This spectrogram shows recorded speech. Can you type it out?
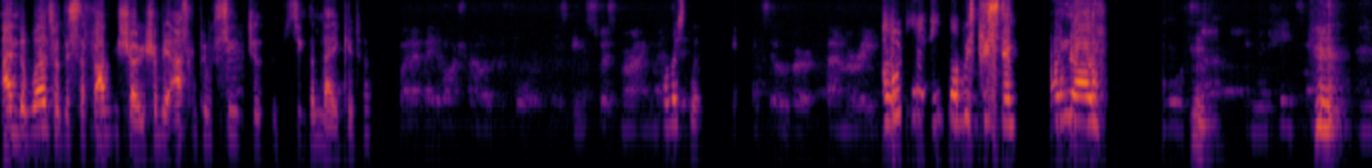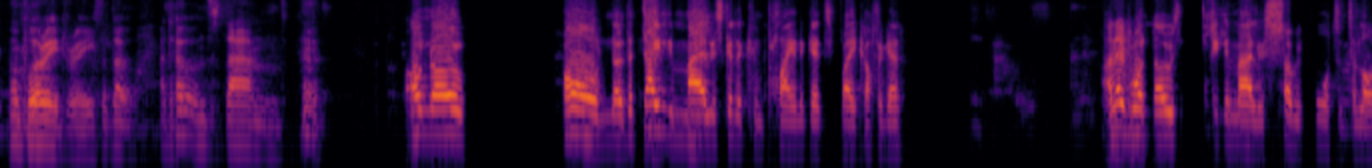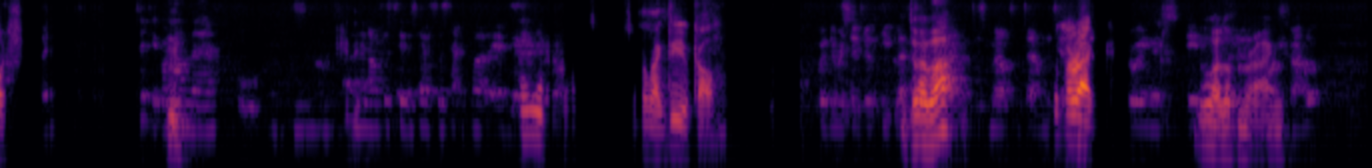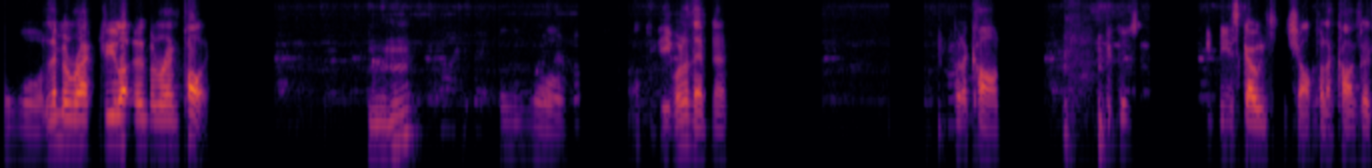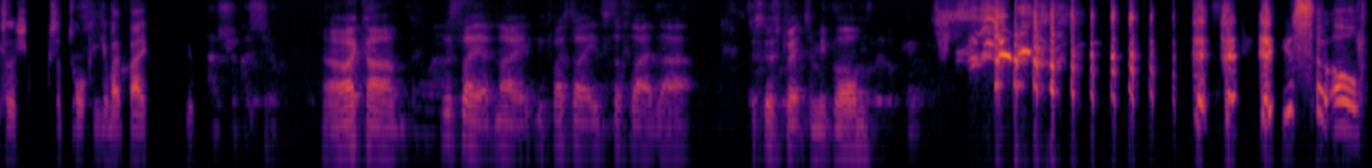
And the words were, "This is a family show. You should be asking people to see see them naked." When I've made a marshmallow before, it's been a Swiss meringue. Honestly. It's over bain marie. Oh no! Oh, Miss Kristen. Oh no! Water and then heat it. I'm worried, Reese. I don't I don't understand. Oh no! Oh no! The Daily Mail is going to complain against Bake Off again, and everyone knows the Daily Mail is so important to life. Stick it right on there. And then I'll just do the toast the second part at the Oh, end. so meringue, do you, Carl? With the residual heat left. Do I what? Just melted down The the meringue. throwing this in Oh, I love meringue. Oh, lemon meringue. Do you like lemon meringue pie? Mm-hmm. Oh. I could eat one of them now, but I can't because it means going to the shop, and I can't go to the shop because I'm talking about bacon. and sugar syrup. No, I can't. This late at night, if I start eating stuff like that, just go straight to me bum. You're so old.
